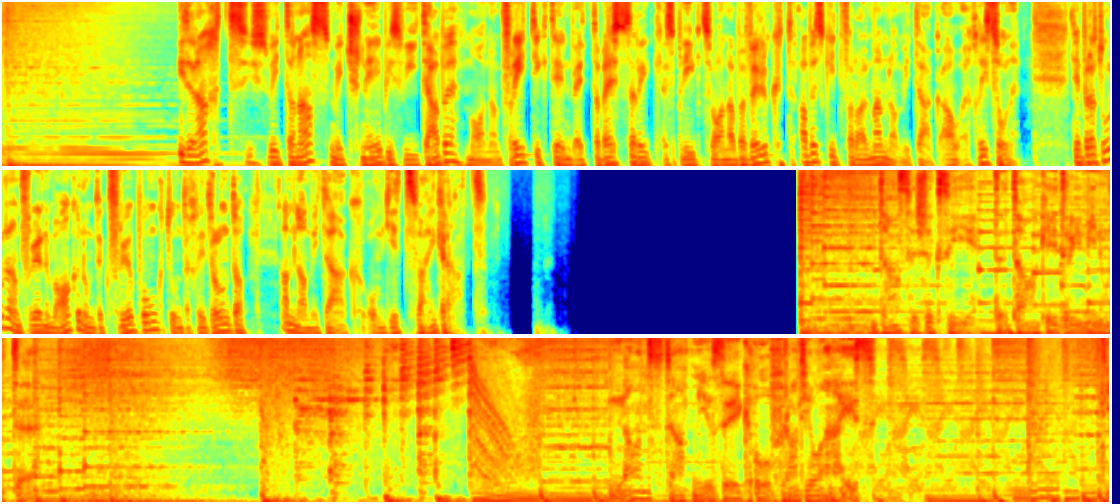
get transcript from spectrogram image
In der Nacht ist es weiter nass mit Schnee bis weit runter. Morgen am Freitag dann Wetterbesserung. Es bleibt zwar noch bewölkt, aber es gibt vor allem am Nachmittag auch ein bisschen Sonne. Temperaturen am frühen Morgen um den Frühpunkt und ein bisschen drunter, am Nachmittag um die 2 Grad. Das war der Tag in 3 Minuten. Non-Stop-Musik auf Radio 1.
